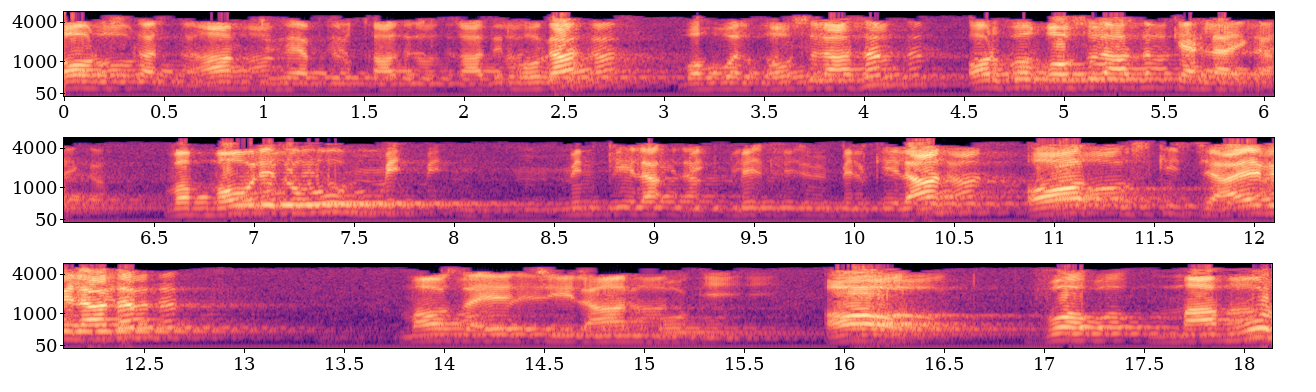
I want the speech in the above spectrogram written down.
اور اس کا نام جو ہے عبد القادر القادر ہوگا وہ غوث العظم، اور وہ غوث العظم کہلائے گا۔ وہ مولد بالکیلان اور اس کی جائے ولادت موضع چیلان ہوگی، اور وہ معمور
